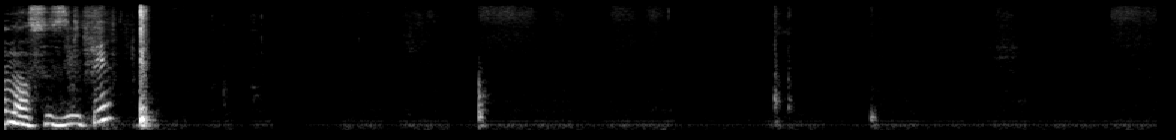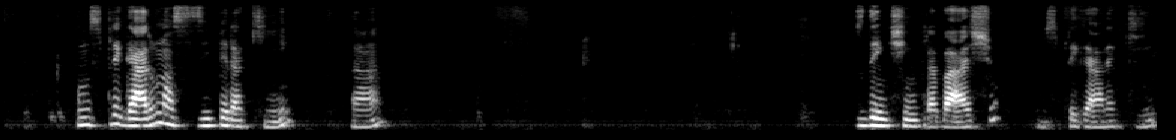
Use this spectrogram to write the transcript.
O nosso zíper. Vamos pregar o nosso zíper aqui, tá? Os dentinhos pra baixo, vamos pregar aqui.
